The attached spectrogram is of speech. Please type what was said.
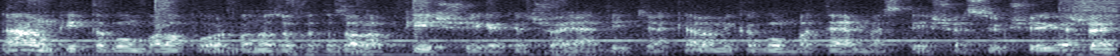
Nálunk itt a gomba laporban azokat az alapkészségeket sajátítják el, amik a gomba termesztéshez szükségesek.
